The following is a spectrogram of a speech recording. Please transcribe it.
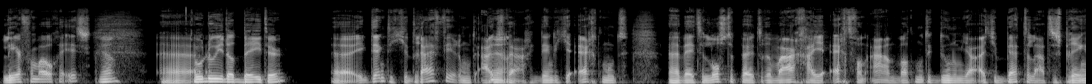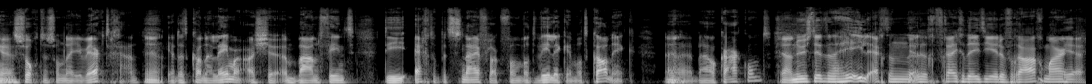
leervermogen is. Ja. hoe doe je dat beter? Uh, ik denk dat je drijfveren moet uitvragen. Ja. Ik denk dat je echt moet uh, weten los te peuteren. Waar ga je echt van aan? Wat moet ik doen om jou uit je bed te laten springen? Ja. S ochtends om naar je werk te gaan. Ja. ja. dat kan alleen maar als je een baan vindt die echt op het snijvlak van wat wil ik en wat kan ik uh, bij elkaar komt. Ja, nu is dit een heel echt een vrij gedetailleerde vraag. Maar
